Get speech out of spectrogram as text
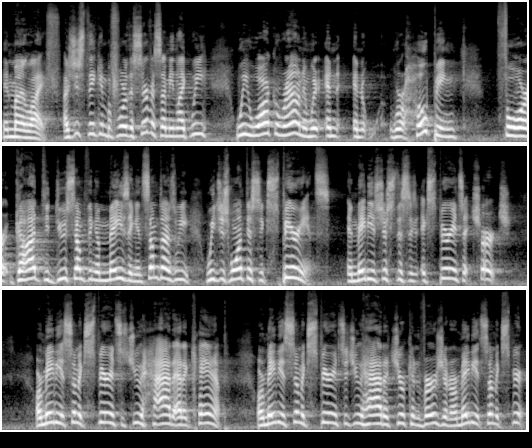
in my life. I was just thinking before the service, I mean, like we we walk around and we're and and we're hoping for God to do something amazing. And sometimes we we just want this experience. And maybe it's just this experience at church. Or maybe it's some experience that you had at a camp or maybe it's some experience that you had at your conversion, or maybe it's some experience,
